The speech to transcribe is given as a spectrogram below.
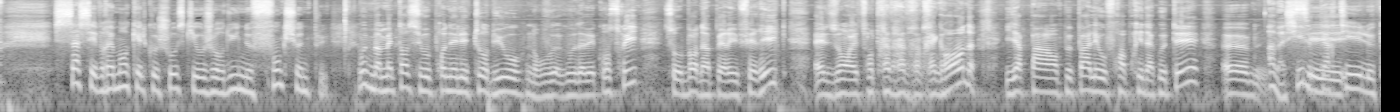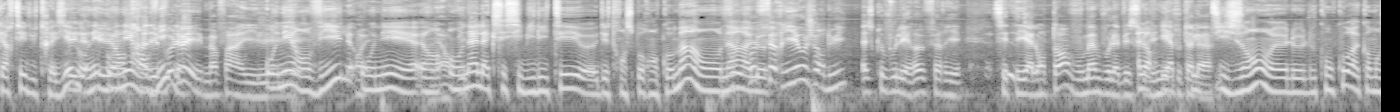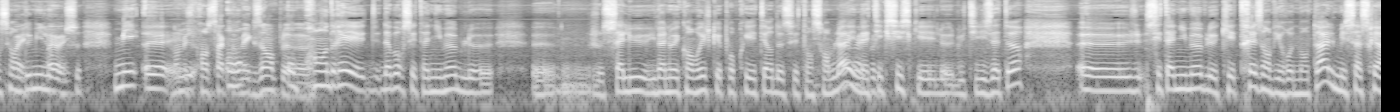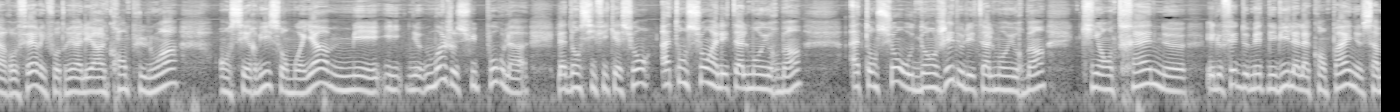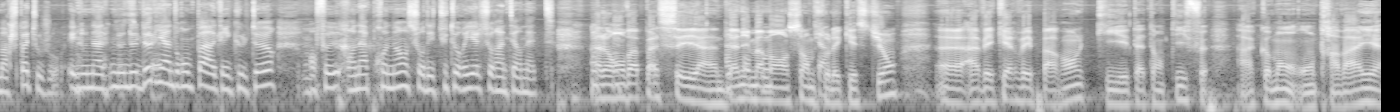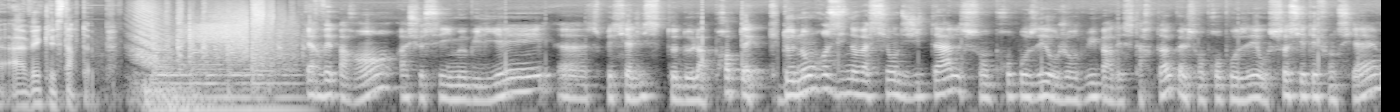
Ça, c'est vraiment quelque chose qui aujourd'hui ne fonctionne plus. Oui, mais en même temps, si vous prenez les tours du haut que vous, avez construit, sont au bord d'un périphérique, elles, ont, elles sont très très très très grandes. Il y a pas, on peut pas aller au franc prix d'à côté. Euh, ah bah si, le quartier, le quartier du 13e, on est, on est en, ville. Mais enfin, on est, en ville, on est, on, a l'accessibilité euh, des transports en commun. On vous a le referiez aujourd'hui Est-ce que vous les referiez? C'était il y a longtemps, vous-même vous, l'avez souligné tout à l'heure. Il y a plus de 10 ans, euh, le, concours a commencé en 2011. Mais, euh, non, mais je prends ça comme exemple. On euh. prendrait, d'abord c'est un immeuble, je salue Ivan Cambridge qui est propriétaire de cet ensemble-là, et Natixis qui est l'utilisateur. c'est un immeuble qui est très environnemental, mais ça serait à refaire, il faudrait aller un cran plus loin en service, en moyens, mais moi je suis pour la, la densification. Attention à l'étalement urbain, attention au danger de l'étalement urbain qui entraîne, euh, et le fait de mettre des villes à la campagne, ça marche pas toujours. Et nous, nous ne deviendrons pas agriculteurs en, en, apprenant sur des tutoriels sur Internet. Alors on va passer un dernier moment ensemble sur les questions euh, avec Hervé Parent qui est attentif à comment on travaille avec les startups. Hervé Parent, HEC Immobilier, euh, spécialiste de la PropTech. De nombreuses innovations digitales sont proposées aujourd'hui par des startups. Elles sont proposées aux sociétés foncières.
